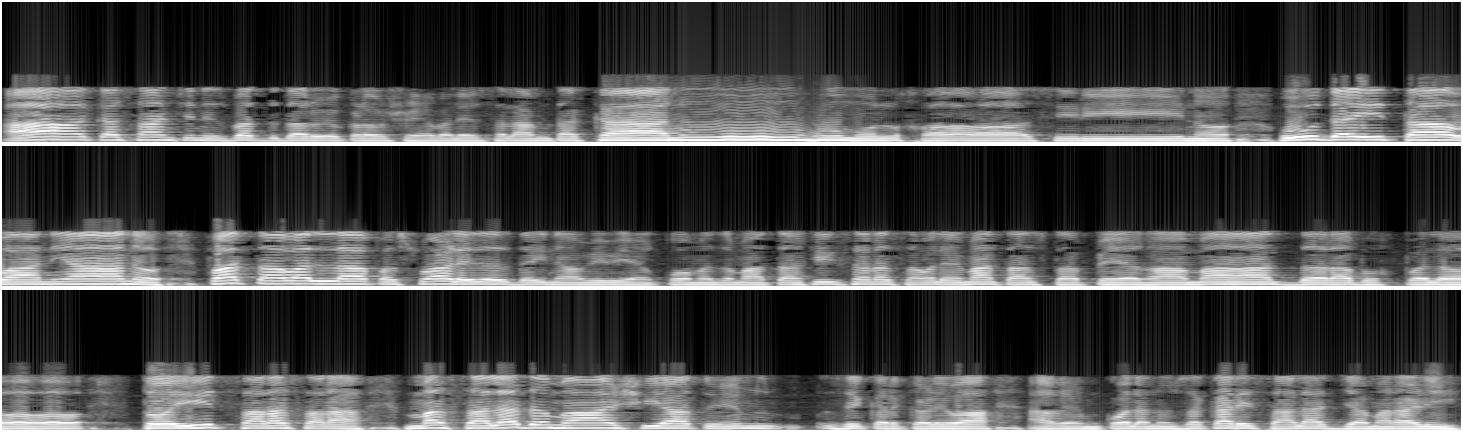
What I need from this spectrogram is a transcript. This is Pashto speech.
آ کسان چې نسبت د درو کړو شعیب علی السلام ته کانو هم الخاسرین او دای تاوانیان فتولا فسوال د دینا وی قوم زما تحقیق سره سوال ما تاسو ته پیغامات درب خپل توحید سره سره مسله د معاشیات هم ذکر کړي وا هغه هم کولنو ذکر رسالات جمع راړي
